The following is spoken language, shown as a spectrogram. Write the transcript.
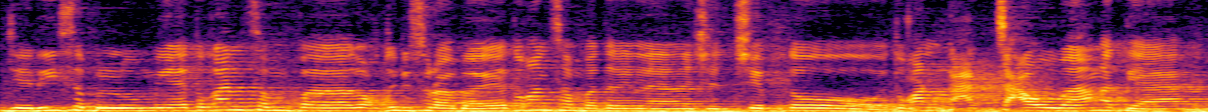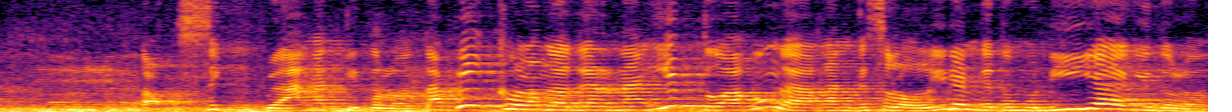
Jadi sebelumnya itu kan sempat waktu di Surabaya itu kan sempat relationship tuh, itu kan kacau banget ya, Hmm. toxic banget gitu loh. Tapi kalau nggak karena itu, aku nggak akan ke Slowly dan ketemu dia gitu loh.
